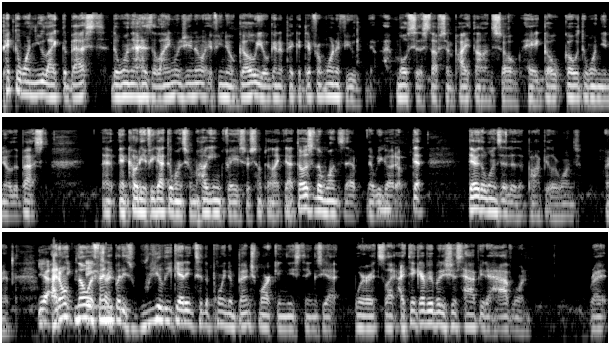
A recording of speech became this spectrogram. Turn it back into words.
Pick the one you like the best, the one that has the language you know. If you know Go, you're going to pick a different one. If you most of the stuff's in Python, so hey, go go with the one you know the best. And, and Cody, if you got the ones from Hugging Face or something like that, those are the ones that that we go to. That, they're the ones that are the popular ones. Right. Yeah. I, don't know if are- anybody's really getting to the point of benchmarking these things yet, where it's like I think everybody's just happy to have one, right?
